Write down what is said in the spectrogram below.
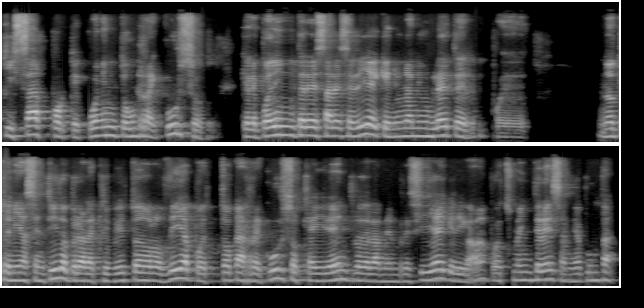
quizás porque cuento un recurso que le puede interesar ese día y que ni una newsletter pues no tenía sentido, pero al escribir todos los días pues toca recursos que hay dentro de la membresía y que diga, ah, pues esto me interesa, me apunta.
